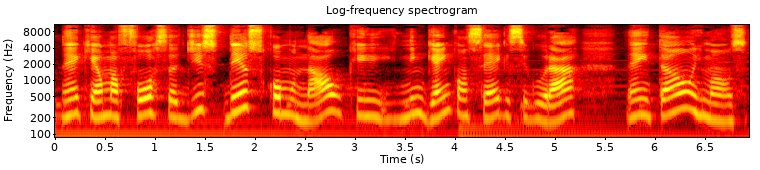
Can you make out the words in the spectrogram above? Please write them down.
né, que é uma força descomunal que ninguém consegue segurar, né? Então, irmãos,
